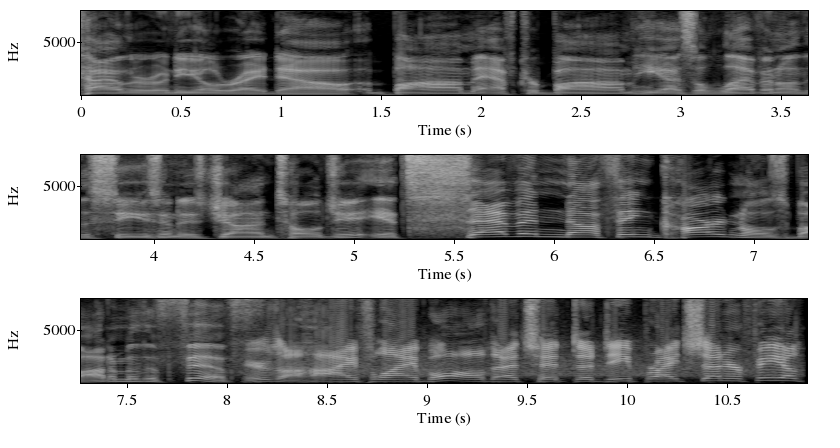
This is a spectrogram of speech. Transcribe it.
Tyler O'Neill right now. Bomb after bomb. He has 11 on the season, as John told you. It's 7 nothing Cardinals, bottom of the fifth. Here's a high fly ball. That's hit to deep right center field.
